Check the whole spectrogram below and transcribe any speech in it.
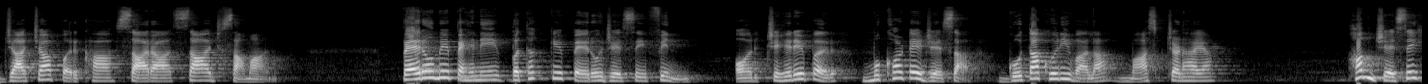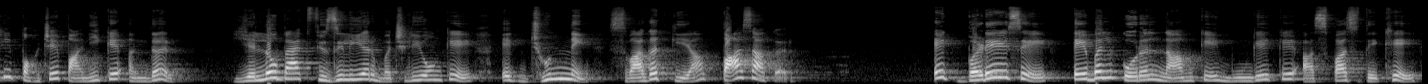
जाचा परखा सारा साज सामान। पैरों में पहने बतख के पैरों जैसे फिन और चेहरे पर मुखौटे जैसा गोताखोरी वाला मास्क चढ़ाया। हम जैसे ही पहुँचे पानी के अंदर येलो बैक फ्यूजिलियर मछलियों के एक झुंड ने स्वागत किया पास आकर। एक बड़े से टेबल कोरल नाम के मूँगे के आसपास देखे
